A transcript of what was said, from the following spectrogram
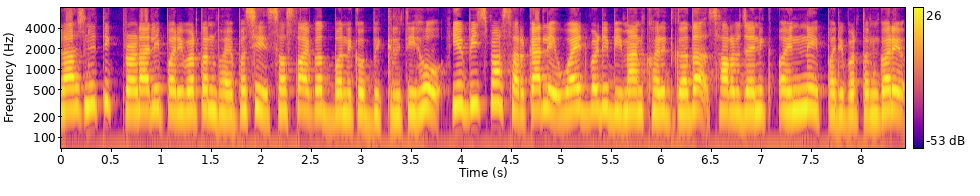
राजनीतिक प्रणाली परिवर्तन भएपछि संस्थागत बनेको विकृति हो। यो बीचमा सरकारले वाइट बडी विमान खरिद गर्दा सार्वजनिक ऐन नै परिवर्तन गर्यो।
